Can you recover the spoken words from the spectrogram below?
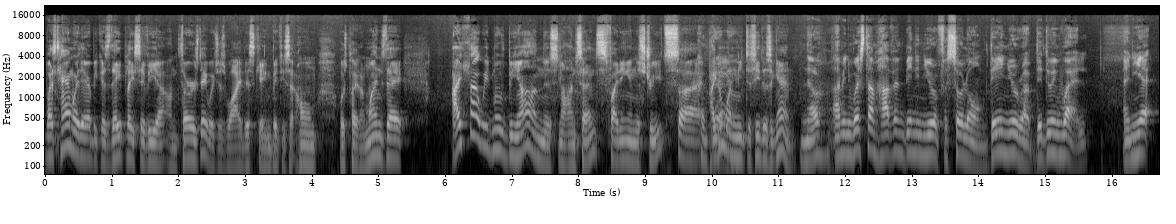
West Ham were there because they play Sevilla on Thursday, which is why this game Betis at home was played on Wednesday. I thought we'd move beyond this nonsense, fighting in the streets. Uh, I don't want to need to see this again. No, I mean West Ham haven't been in Europe for so long. They're in Europe, they're doing well, and yet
